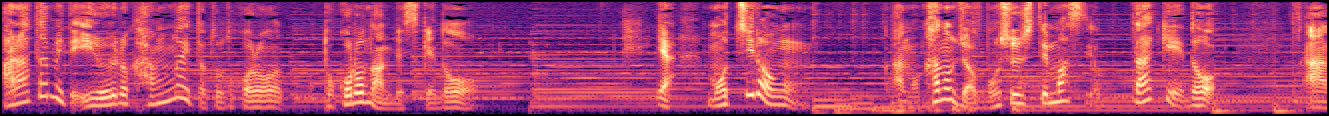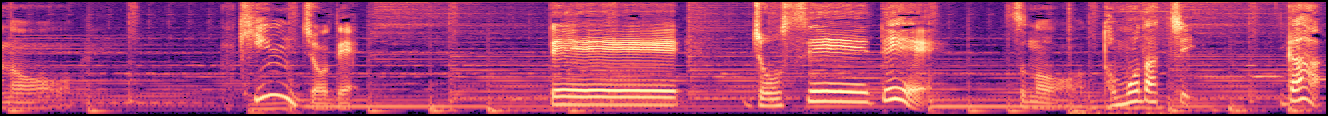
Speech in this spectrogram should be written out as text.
改めていろいろ考えたところ、ところなんですけど、いや、もちろん、あの、彼女は募集してますよ。だけど、あの、近所で、で、女性で、その、友達が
